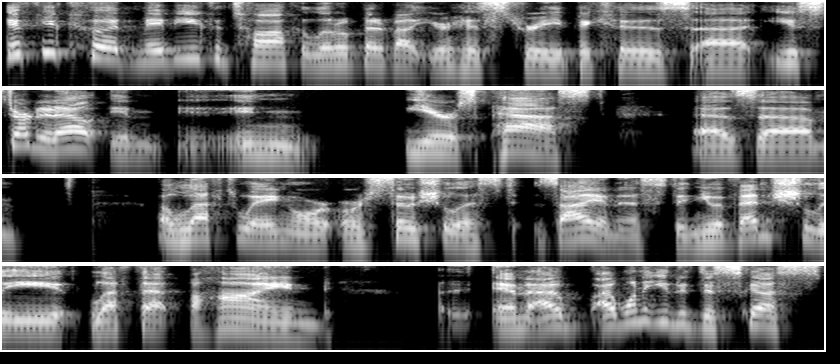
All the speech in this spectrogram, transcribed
If you could, maybe you could talk a little bit about your history because uh, you started out in in years past as um, a left wing or, or socialist Zionist, and you eventually left that behind. And I, I wanted you to discuss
